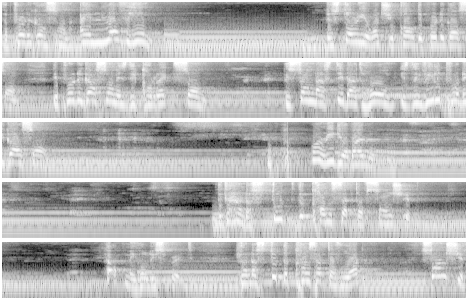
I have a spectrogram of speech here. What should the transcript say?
The prodigal son. I love him. The story of what you call the prodigal son. The prodigal son is the correct son. The son that stayed at home is the real prodigal son. Go and read your Bible. The guy understood the concept of sonship. Help me, Holy Spirit. He understood the concept of what? Sonship.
